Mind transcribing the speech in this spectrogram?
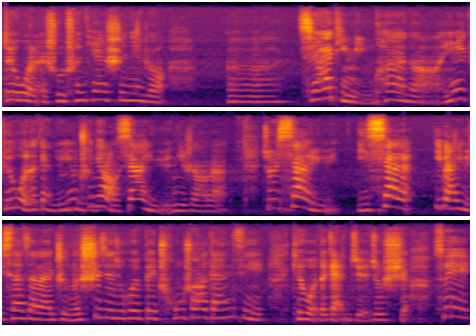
对我来说，春天是那种，嗯，其实还挺明快的，因为给我的感觉，因为春天老下雨，你知道吧？就是下雨一下。一把雨下下来，整个世界就会被冲刷干净。给我的感觉就是，所以，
